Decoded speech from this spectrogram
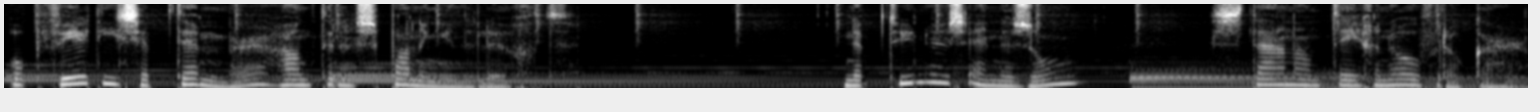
Op 14 september hangt er een spanning in de lucht. Neptunus en de zon staan dan tegenover elkaar.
